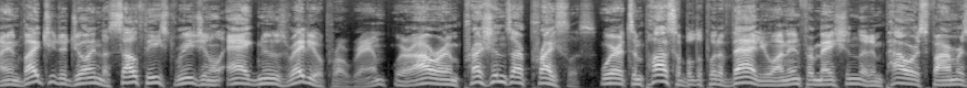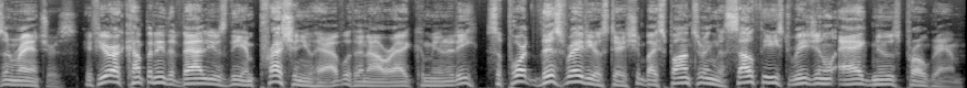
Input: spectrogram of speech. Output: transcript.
I invite you to join the Southeast Regional Ag News radio program, where our impressions are priceless, where it's impossible to put a value on information that empowers farmers and ranchers. If you're a company that values the impression you have within our ag community, support this radio station by sponsoring the Southeast Regional Ag News program.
